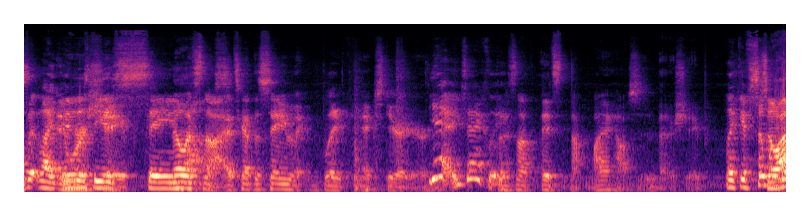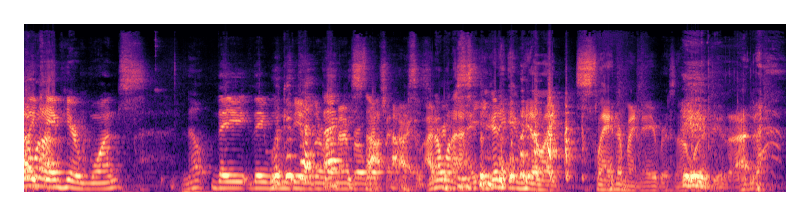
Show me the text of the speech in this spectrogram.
but, like, it is worse the same No, it's not. It's got the same like exterior. yeah, exactly. But it's not. It's not. My house is in better shape. Like if someone So I wanna- came here once, No. they they wouldn't at be that able to back- remember stop which it. house. I, I don't want to. You're gonna get me to like slander my neighbors. I don't want to do that.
